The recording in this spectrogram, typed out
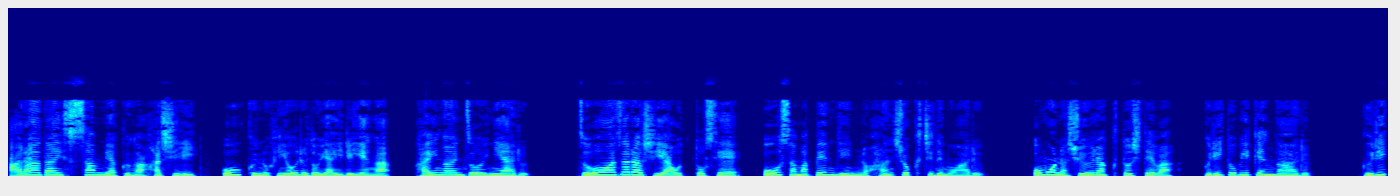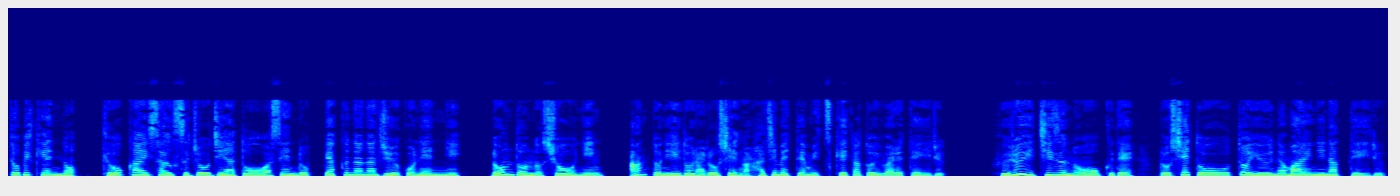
アラーダイス山脈が走り、多くのフィヨルドや入り江が海岸沿いにある。ゾウアザラシやオットセイ、王様ペンギンの繁殖地でもある。主な集落としては、グリトビ県がある。グリトビ県の境界サウスジョージア島は1675年にロンドンの商人、アントニー・ドラ・ロシェが初めて見つけたと言われている。古い地図の多くで、ロシェ島という名前になっている。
